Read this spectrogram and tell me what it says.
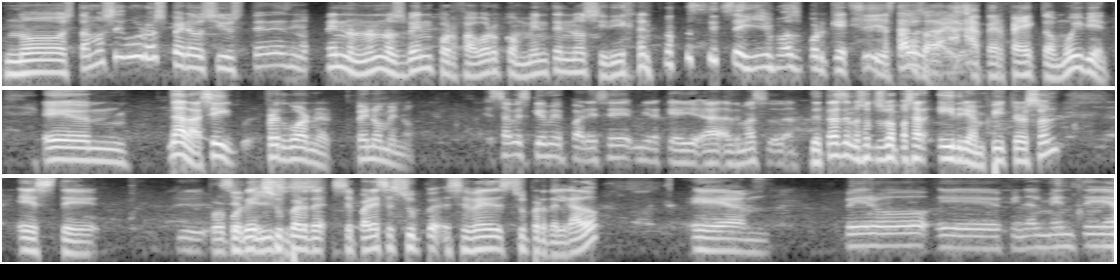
no estamos seguros, pero si ustedes nos ven o no nos ven, por favor, coméntenos y díganos si seguimos, porque... Sí, estamos al aire. Ah, perfecto, muy bien. Em, nada, sí, Fred Warner, fenómeno. ¿Sabes qué me parece? Mira que además detrás de nosotros va a pasar Adrian Peterson. Este se, ve super se parece súper, se ve súper delgado. Em, pero eh, finalmente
